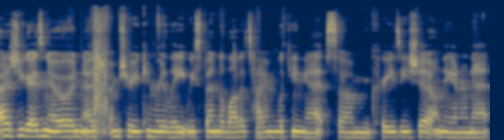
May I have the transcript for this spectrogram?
as you guys know, and as I'm sure you can relate, we spend a lot of time looking at some crazy shit on the internet.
